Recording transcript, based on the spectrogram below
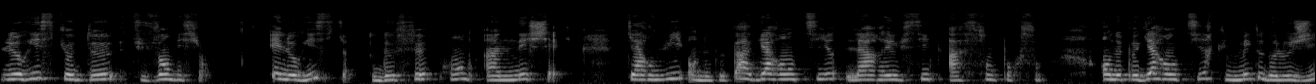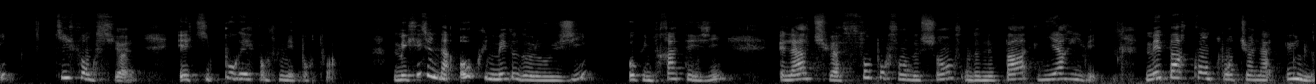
Le risque de tes ambitions et le risque de se prendre un échec. Car oui, on ne peut pas garantir la réussite à 100%. On ne peut garantir qu'une méthodologie qui fonctionne et qui pourrait fonctionner pour toi. Mais si tu n'as aucune méthodologie, aucune stratégie, là, tu as 100% de chance de ne pas y arriver. Mais par contre, quand tu en as une,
